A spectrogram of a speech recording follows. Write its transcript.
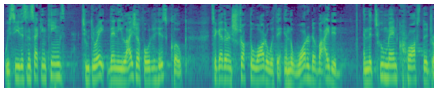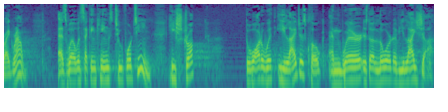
We see this in 2 Kings 2 through 8. Then Elijah folded his cloak together and struck the water with it and the water divided and the two men crossed the dry ground. As well in 2 Kings 2.14. He struck the water with Elijah's cloak and where is the Lord of Elijah?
